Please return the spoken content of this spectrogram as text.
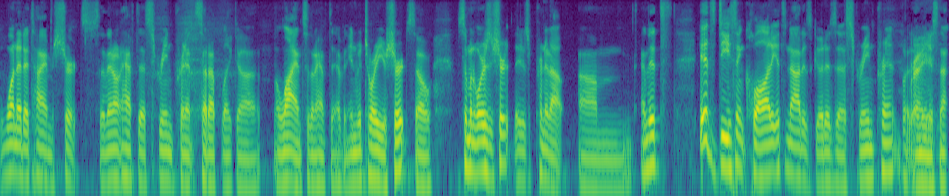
one at a time shirts, so they don't have to screen print it set up like a, a line, so they don't have to have an inventory of your shirt. So someone orders a shirt, they just print it out, um, and it's it's decent quality. It's not as good as a screen print, but I mean it's not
